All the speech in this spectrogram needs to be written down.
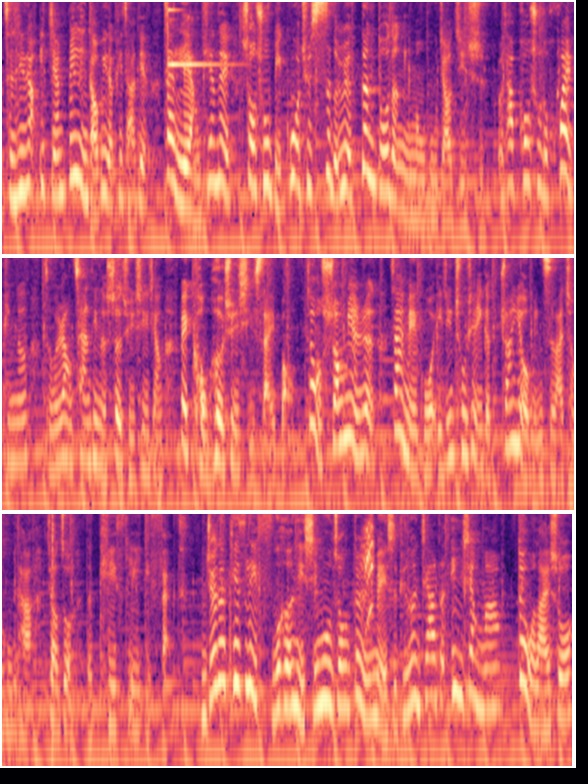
曾经让一间濒临倒闭的披萨店在两天内售出比过去四个月更多的柠檬胡椒鸡翅。而他抛出的坏评呢，则会让餐厅的社群信箱被恐吓讯息塞爆。这种双面刃在美国已经出现一个专有名词来称呼它，叫做 The Keith Lee Effect。你觉得 Keith Lee 符合你心目中对于美食评论家的印象吗？对我来说，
